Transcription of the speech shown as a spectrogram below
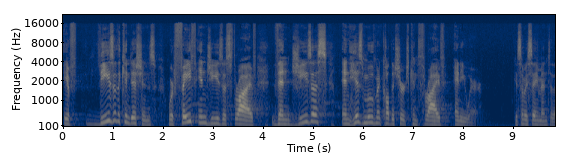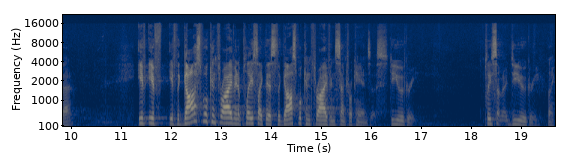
if these are the conditions where faith in Jesus thrive, then Jesus and his movement called the church can thrive anywhere. Can somebody say amen to that? If, if, if the gospel can thrive in a place like this, the gospel can thrive in central Kansas. Do you agree? Please, do you agree? Like,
